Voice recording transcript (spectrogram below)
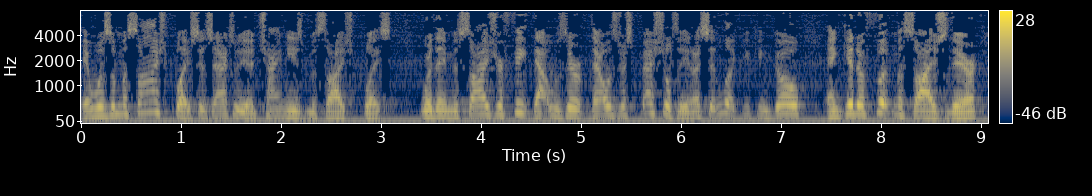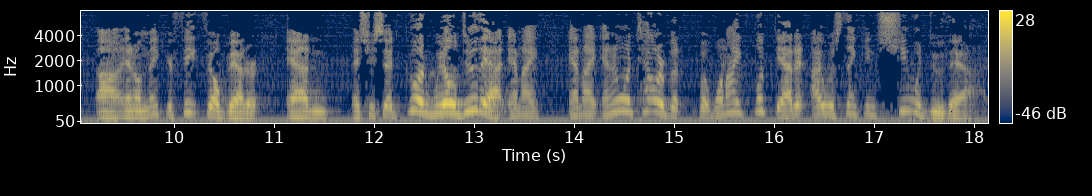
it was a massage place. It's actually a Chinese massage place where they massage your feet. That was their that was their specialty. And I said, look, you can go and get a foot massage there, uh, and it'll make your feet feel better. And and she said, good, we'll do that. And I and I and I want to tell her, but but when I looked at it, I was thinking she would do that.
